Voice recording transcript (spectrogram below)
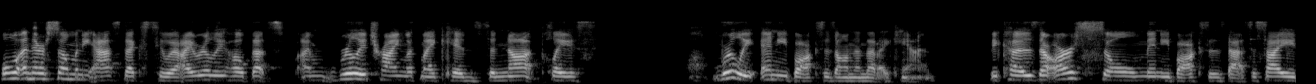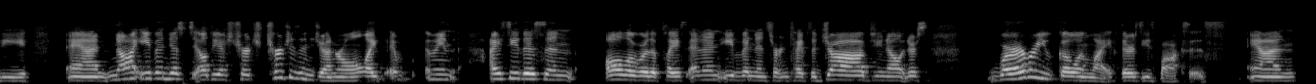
well and there's so many aspects to it i really hope that's i'm really trying with my kids to not place really any boxes on them that i can because there are so many boxes that society and not even just lds church churches in general like i mean i see this in all over the place and then even in certain types of jobs you know there's wherever you go in life there's these boxes and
